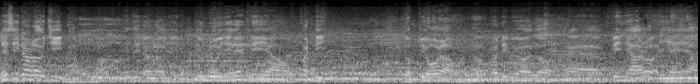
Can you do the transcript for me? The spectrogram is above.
လက်စီတော့တော့ကြည့်နေတာပေါ့နော်လက်စီတော့တော့ကြည့်တယ်သူလိုချင်တဲ့နေရာကိုကွက်တီသူပြောတာပေါ့နော်ကွက်တီပြောတော့အဲပညာတော့အရင်ရတယ်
